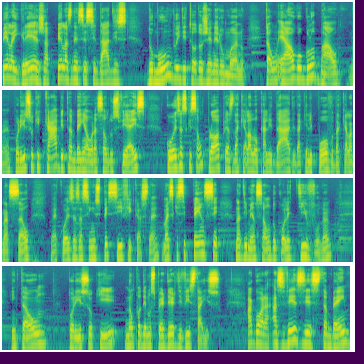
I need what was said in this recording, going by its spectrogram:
pela igreja, pelas necessidades do mundo e de todo o gênero humano. Então é algo global, né? Por isso que cabe também a oração dos fiéis coisas que são próprias daquela localidade, daquele povo, daquela nação, né? coisas assim específicas, né? mas que se pense na dimensão do coletivo. Né? Então, por isso que não podemos perder de vista isso. Agora, às vezes também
